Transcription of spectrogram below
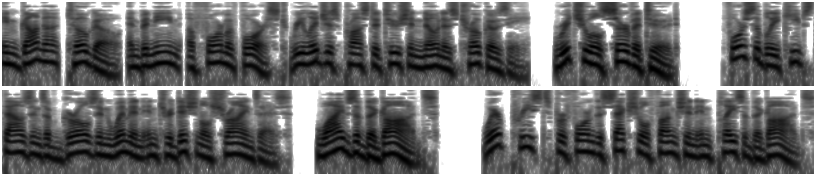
In Ghana, Togo, and Benin, a form of forced religious prostitution known as trokosi ritual servitude", forcibly keeps thousands of girls and women in traditional shrines as «wives of the gods», where priests perform the sexual function in place of the gods.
